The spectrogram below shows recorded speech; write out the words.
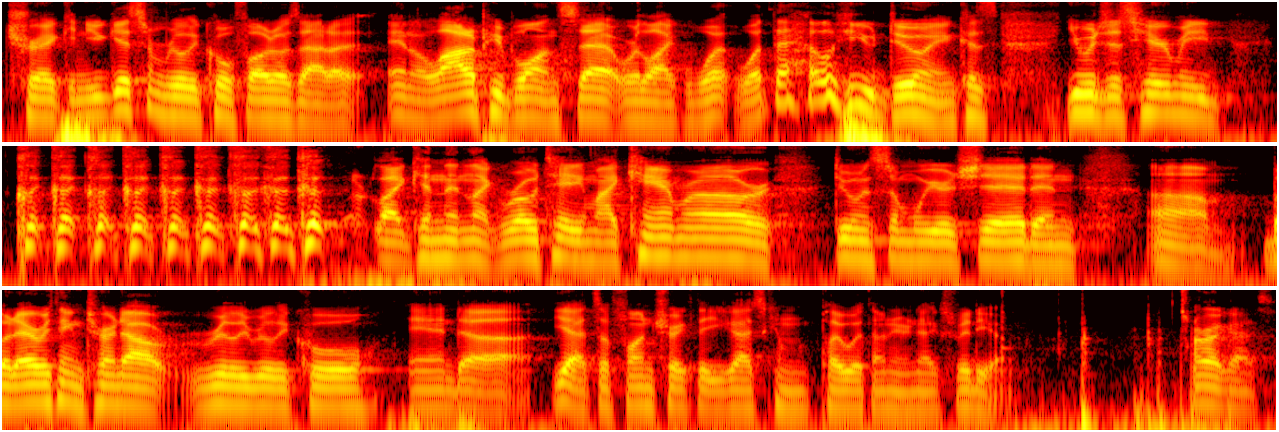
trick and you get some really cool photos out of it. And a lot of people on set were like, "What what the hell are you doing?" cuz you would just hear me click click click click click click click click click like and then like rotating my camera or doing some weird shit and um, but everything turned out really really cool and uh, yeah it's a fun trick that you guys can play with on your next video. All right guys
